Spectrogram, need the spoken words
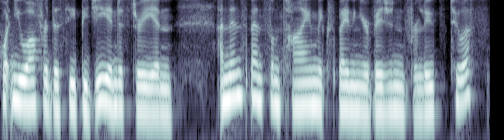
what you offer the CPG industry, and, and then spend some time explaining your vision for Loop to us?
